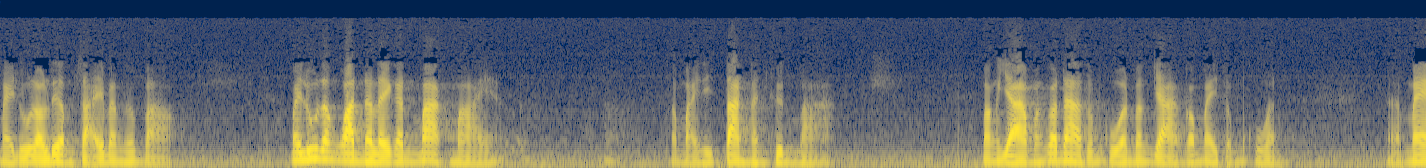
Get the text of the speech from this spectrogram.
ไม่รู้เราเลื่อมใสบ้างหรือเปล่า ไม่รู้รางวัลอะไรกันมากมาย สมัยนี้ตั้งกันขึ้นมา บางอย่างมันก็น่าสมควร บางอย่างก็ไม่สมควร แม่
